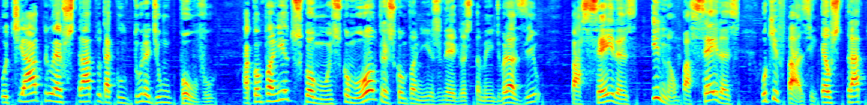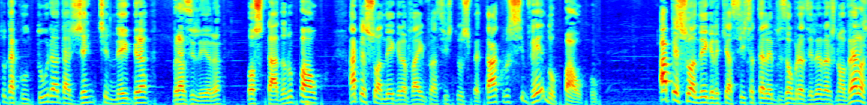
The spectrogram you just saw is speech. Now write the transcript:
O teatro é o extrato da cultura de um povo. A Companhia dos Comuns, como outras companhias negras também de Brasil, parceiras e não parceiras, o que fazem é o extrato da cultura da gente negra brasileira postada no palco. A pessoa negra vai assistir o espetáculo, se vê no palco. A pessoa negra que assiste a televisão brasileira, as novelas,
